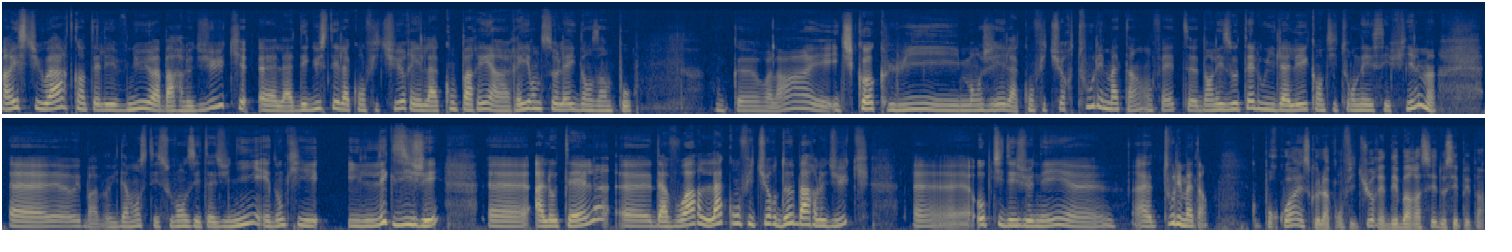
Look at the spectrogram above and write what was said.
Marie Stuart, quand elle est venue à Bar-le-Duc, elle a dégusté la confiture et l'a comparée à un rayon de soleil dans un pot. Donc euh, voilà, Hitchcock, lui, mangeait la confiture tous les matins, en fait, dans les hôtels où il allait quand il tournait ses films. Euh, bah, évidemment, c'était souvent aux États-Unis, et donc il, exigeait euh, à l'hôtel d'avoir la confiture de Bar-le-Duc au petit déjeuner tous les matins pourquoi est-ce que la confiture est débarrassée de ses pépins?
